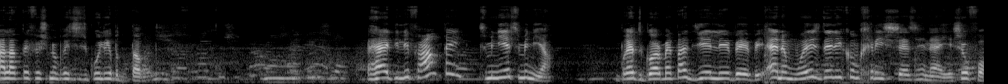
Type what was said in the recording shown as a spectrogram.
لطيفه شنو بغيتي تقولي بالضبط؟ هذه اللي في عنقي 8 8 بغيت gourmette ديال les bébés. أنا مواجده لكم خريشات هنايا. شوفوا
